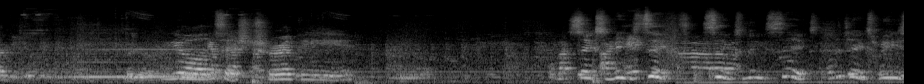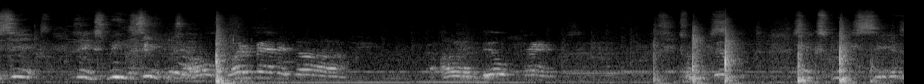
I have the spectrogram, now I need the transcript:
Yo, this is trippy. 6v6, 6v6, 6v6, 6v6. So, what about it, uh, uh, Bill Friends? 6v6,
